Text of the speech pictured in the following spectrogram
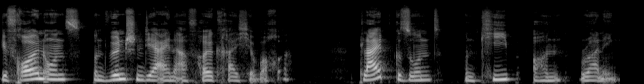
Wir freuen uns und wünschen dir eine erfolgreiche Woche. Bleib gesund und keep on running.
